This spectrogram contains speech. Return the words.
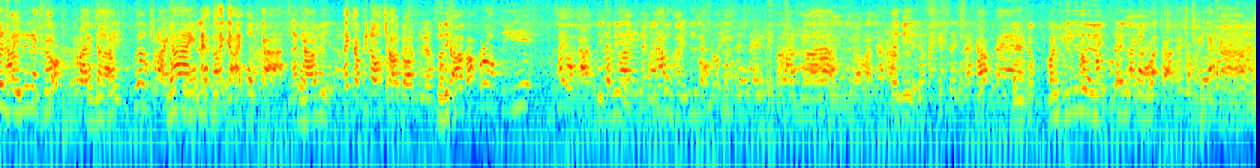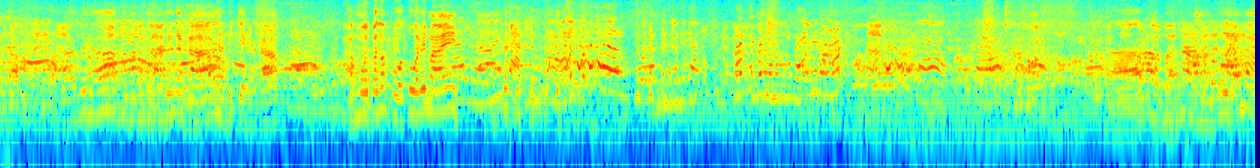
พื่อไทยด้วยนะครับรายขอบคุณจ่าครัยบเพิ่มรายได้และขยายโอกาสนะครับขอบคุณครับพี่ให้กับพี่น้องชาวดอนเมืองสวัสดีครับของเารอบนี้ให้โอกาสสวัสดีครับพี่เพื่อไทยนะครับฝากเพื่อไทยด้วยนะครับสองปีเศษๆที่ผ่านมาใช่พี่จะไปนิดนึงนะครับแต่ขอบคุณครับวันนี้เรื่อยๆพี่ได้เลือกตั้งละโอกาสให้กับพี่นะครับขอบคุณครับฝากร้านด้วยนะฝากร้านด้วยนะครับแทนพี่เก่งนะครับขโมยปลาต้องโกะตัวได้ไหมได้เลยรู้จักอยู่ค่ะแล้วเสร็จแล้วอย่าลืมมาแวะด้วยนะค่ะค่ะ ครับ ครับ สวัสดีครับแม่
